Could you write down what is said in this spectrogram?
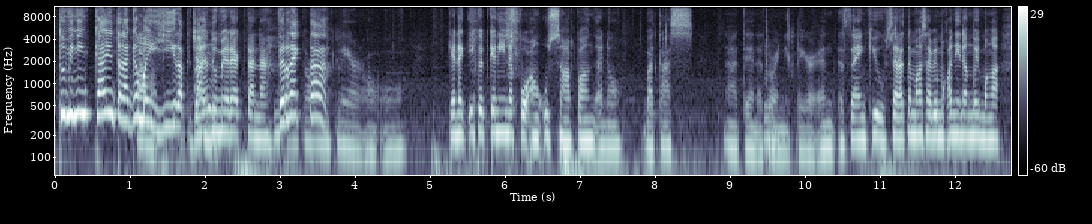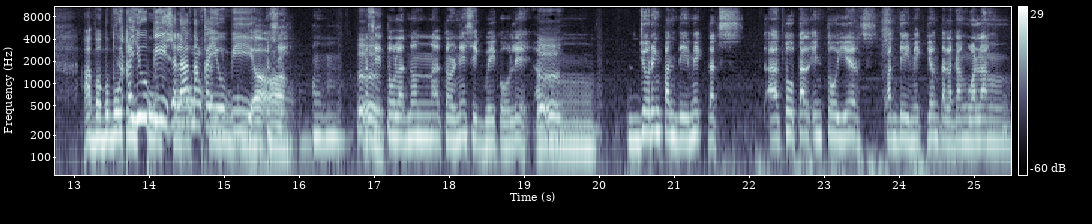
Tumingin ka yung talaga mahihirap Diyan, dyan. dumirekta na. Direkta. Attorney Claire, oo. Kaya nag-ikot kanina po ang usapang ano, batas natin, Attorney Mm. Claire. And uh, thank you sa lahat ng mga sabi mo kaninang may mga uh, mabubuting Sa kayubi, puso. sa lahat ng kayubi. Oo. Kasi, mm, kasi tulad nun, attorney, segue ko uli. Ang- during pandemic, that's uh, total in two years pandemic yon talagang walang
